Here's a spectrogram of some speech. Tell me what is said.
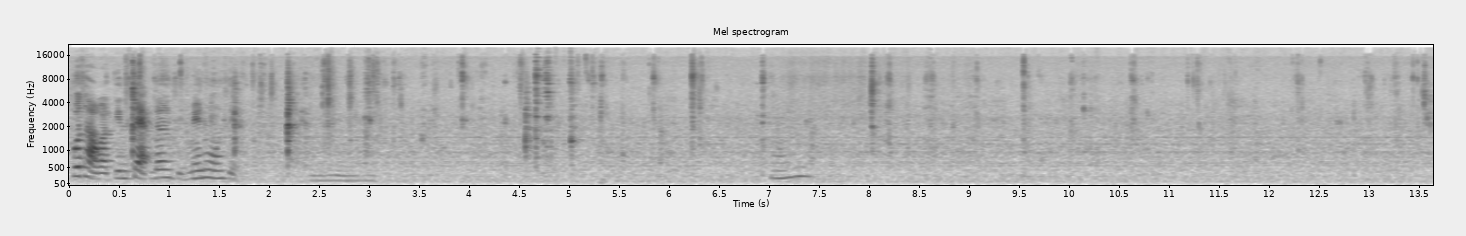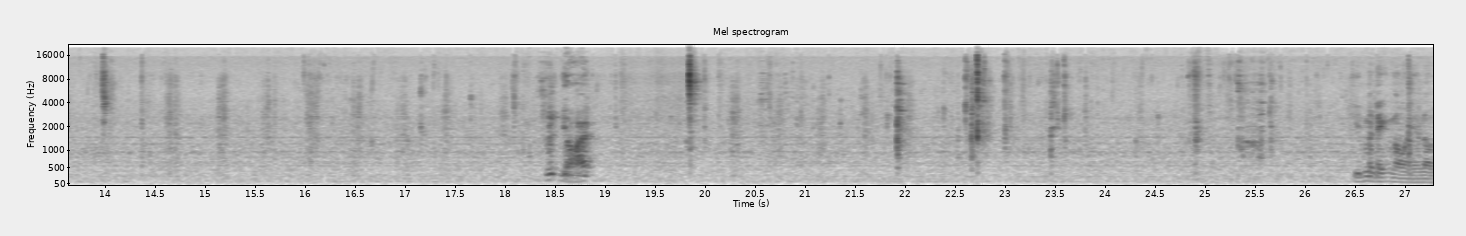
ผู้เฒ่าก็กินแจกเด้งสิเมนูสิอืม สุดยอดกินมันเล็กน้อยเรา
